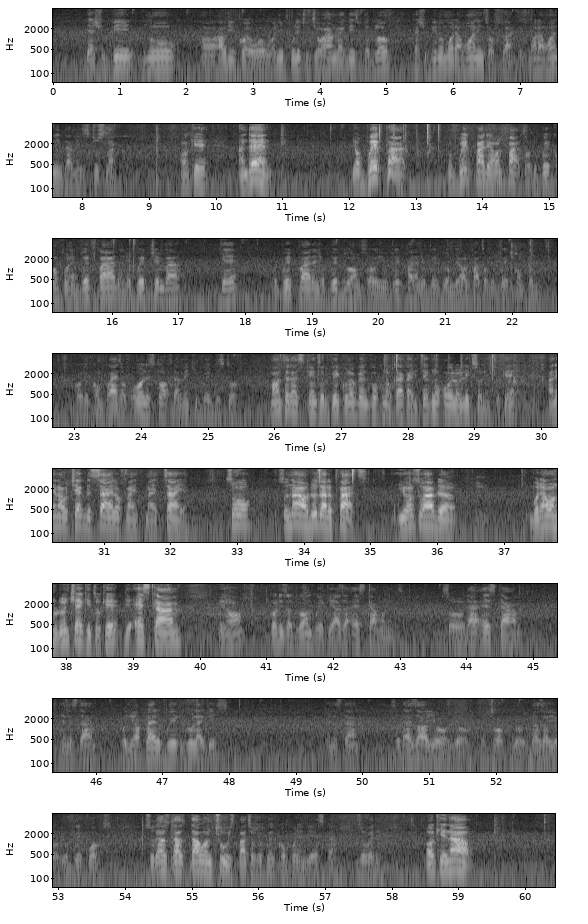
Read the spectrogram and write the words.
there should be no, uh, how do you call it? When you pull it with your arm like this with the glove, there should be no more than one inch of slack. It's more than one inch, that means too slack. Okay, and then your brake pad, your brake pad, they are all parts of the brake component. Brake pad and your brake chamber, okay? Your brake pad and your brake drum, so your brake pad and your brake drum, they're all part of the brake component. Because they comprise of all the stuff that make you brake this stuff. Mounted and secured to the vehicle, not bent, broken, or crack. I detect no oil or leaks on it, okay? And then I'll check the side of my, my tire. So, so now those are the parts. You also have the, but that one don't check it, okay? The S cam, you know, because it's a drum brake, it has a S cam on it. So that S cam, you understand? When you apply the brake, it go like this. You understand? So that's how your your your your that's how your, your brake works. So that's that's that one too is part of the brake component, the S cam is over there. Okay, now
